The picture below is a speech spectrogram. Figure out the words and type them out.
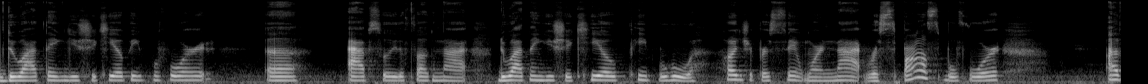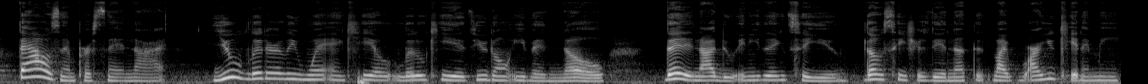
Do I think you should kill people for it? Uh, absolutely the fuck not. Do I think you should kill people who 100% were not responsible for it? A thousand percent not. You literally went and killed little kids you don't even know. They did not do anything to you. Those teachers did nothing. Like, are you kidding me?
